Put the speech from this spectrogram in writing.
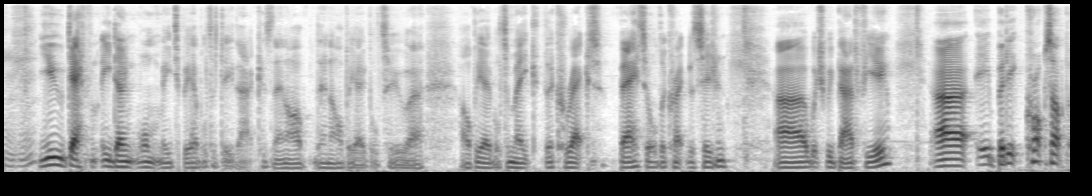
Mm-hmm. You definitely don't want me to be able to do that because then I'll then I'll be able to uh, I'll be able to make the correct bet or the correct decision, uh, which would be bad for you. Uh, it, but it crops up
